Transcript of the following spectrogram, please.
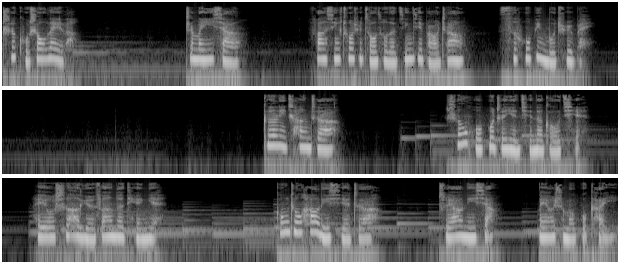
吃苦受累了。这么一想，放心出去走走的经济保障似乎并不具备。歌里唱着：“生活不止眼前的苟且，还有诗和远方的田野。”公众号里写着。只要你想，没有什么不可以。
